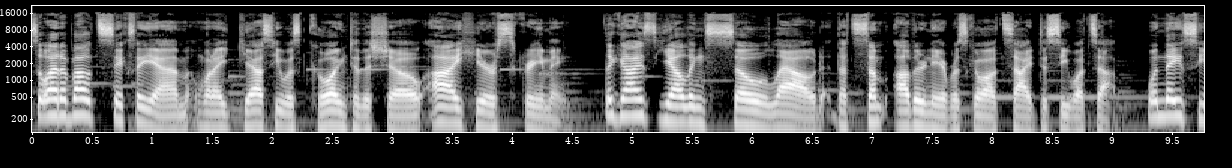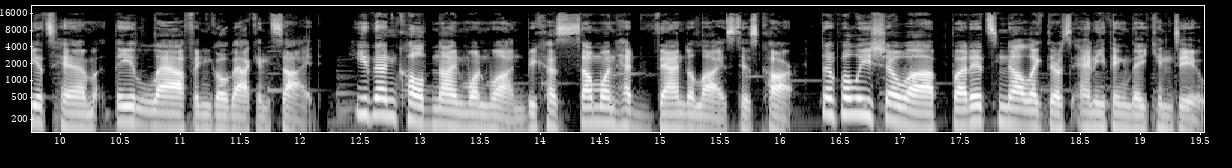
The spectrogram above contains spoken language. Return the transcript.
So at about 6 a.m., when I guess he was going to the show, I hear screaming. The guy's yelling so loud that some other neighbors go outside to see what's up. When they see it's him, they laugh and go back inside. He then called 911 because someone had vandalized his car. The police show up, but it's not like there's anything they can do.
